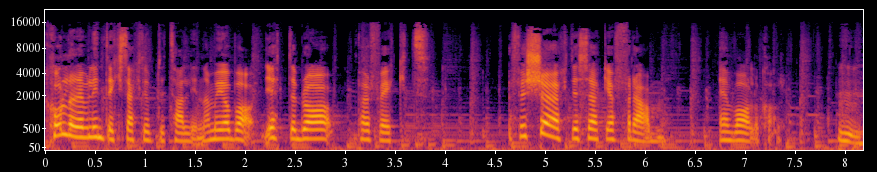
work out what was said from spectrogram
Kollade väl inte exakt upp detaljerna men jag bara jättebra, perfekt. Försökte söka fram en vallokal. Mm.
